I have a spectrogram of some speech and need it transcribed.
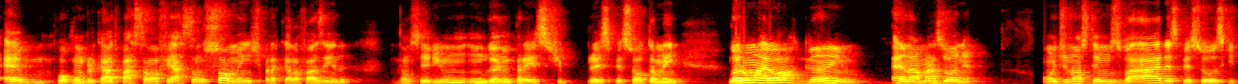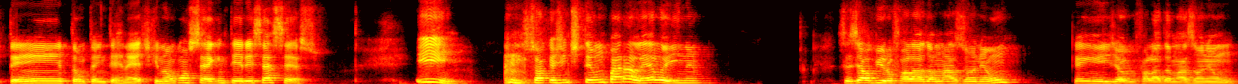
É um pouco complicado passar uma fiação somente para aquela fazenda, então seria um, um ganho para esse, tipo, esse pessoal também. Agora, o maior ganho é na Amazônia, onde nós temos várias pessoas que tentam ter internet que não conseguem ter esse acesso. E só que a gente tem um paralelo aí, né? Vocês já ouviram falar do Amazônia 1? Quem aí já ouviu falar da Amazônia 1?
